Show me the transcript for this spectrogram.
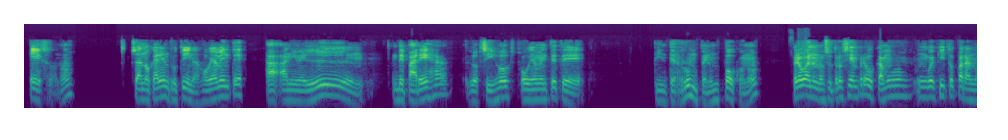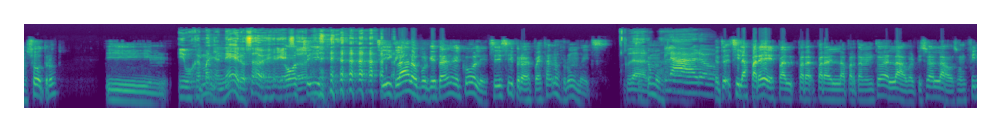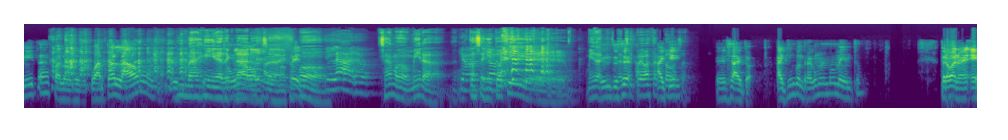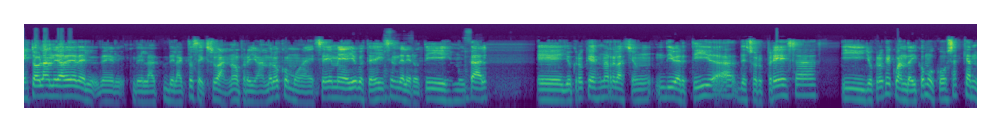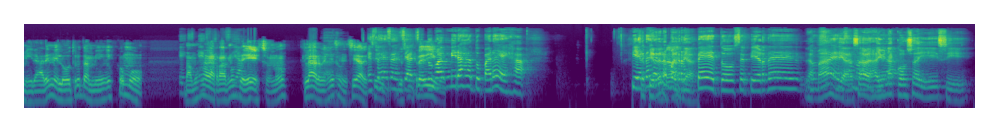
eso, ¿no? O sea, no caer en rutinas. Obviamente, a, a nivel de pareja, los hijos obviamente te, te interrumpen un poco, ¿no? Pero bueno, nosotros siempre buscamos un huequito para nosotros y, y buscar mañanero, ¿sabes? No, sí. Sí, claro, porque están en el cole. Sí, sí, pero después están los roommates. Claro. claro. Entonces, si las paredes para, para, para, el apartamento de al lado, para el piso de al lado, son finitas, para los del cuarto al lado. Imagínate, claro. O sea, es como. Claro. Chamo, mira, un consejito aquí. Eh, mira, Entonces, si pruebas tal cosa. exacto. Hay que encontrar como el momento pero bueno, esto hablando ya de, del acto sexual, ¿no? Pero llevándolo como a ese medio que ustedes dicen del erotismo y tal, eh, yo creo que es una relación divertida, de sorpresas, y yo creo que cuando hay como cosas que admirar en el otro también es como, vamos a agarrarnos de eso, ¿no? Claro, es esencial. Eso es esencial. Si tú no admiras a tu pareja, pierdes pierde el, respeto, se pierde... La magia, ¿sabes? Hay una cosa ahí, sí.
